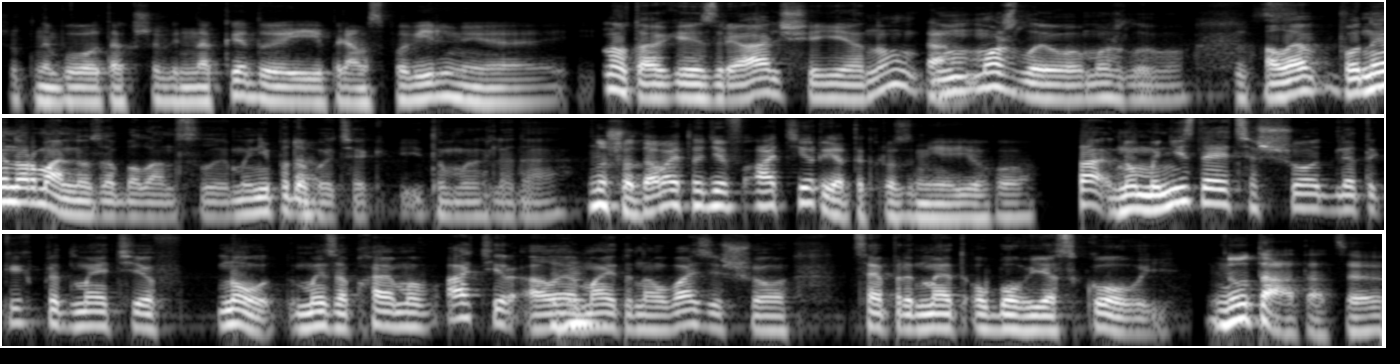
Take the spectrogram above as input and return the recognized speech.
Щоб не було так, що він накидує і прям сповільнює. Ну так, і з Реаль ще є. Ну, Так. можливо, можливо. Тут- Але вони нормально забалансили. Мені подобається, як і тому виглядає. Ну що, давай тоді в А-тір, я так розумію його. Так, ну мені здається, що для таких предметів, ну, ми запхаємо в атір, але Мгм. майте на увазі, що це предмет обов'язковий. Ну та, та, це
